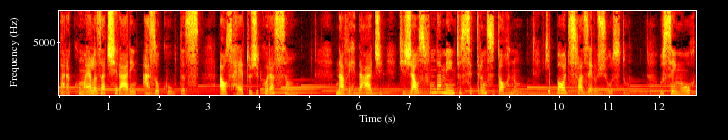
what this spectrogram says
para com elas atirarem as ocultas, aos retos de coração. Na verdade, que já os fundamentos se transtornam. Que podes fazer o justo? O Senhor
